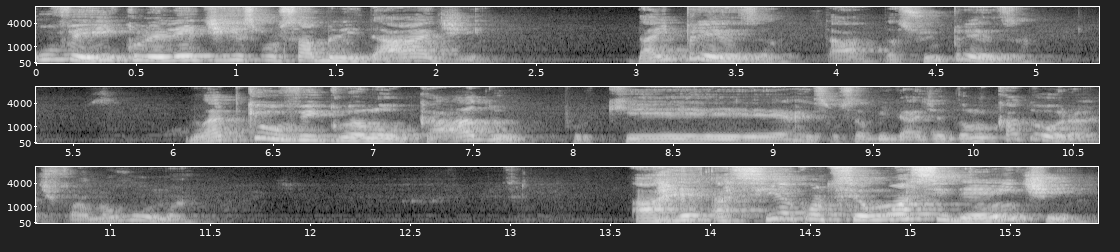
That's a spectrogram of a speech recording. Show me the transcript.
o veículo ele é de responsabilidade da empresa, tá? da sua empresa. Não é porque o veículo é locado, porque a responsabilidade é da locadora, de forma alguma. A, se acontecer um acidente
